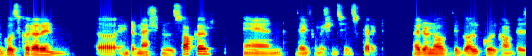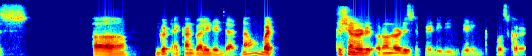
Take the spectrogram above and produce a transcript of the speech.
goal scorer in uh, international soccer, and the information seems correct. I don't know if the goal goal count is uh, good. I can't validate that now, but Cristiano Ronaldo is definitely the leading goal scorer.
